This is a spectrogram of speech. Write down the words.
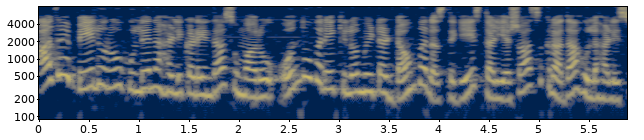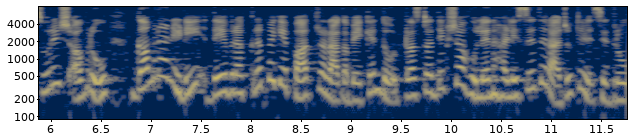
ಆದರೆ ಬೇಲೂರು ಹುಲ್ಲೇನಹಳ್ಳಿ ಕಡೆಯಿಂದ ಸುಮಾರು ಒಂದೂವರೆ ಕಿಲೋಮೀಟರ್ ಡಾಂಬರ್ ರಸ್ತೆಗೆ ಸ್ಥಳೀಯ ಶಾಸಕರಾದ ಹುಲ್ಲಹಳ್ಳಿ ಸುರೇಶ್ ಅವರು ಗಮನ ನೀಡಿ ದೇವರ ಕೃಪೆಗೆ ಪಾತ್ರರಾಗಬೇಕೆಂದು ಟ್ರಸ್ಟ್ ಅಧ್ಯಕ್ಷ ಹುಲ್ಲೇನಹಳ್ಳಿ ಸಿದ್ದರಾಜು ತಿಳಿಸಿದರು.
